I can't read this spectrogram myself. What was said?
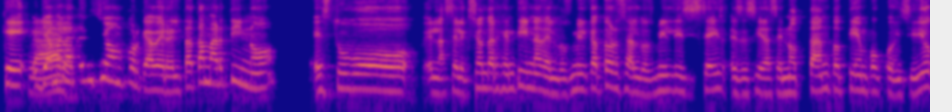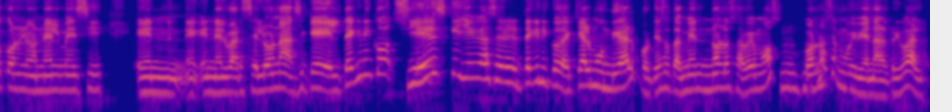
que claro. llama la atención porque, a ver, el Tata Martino estuvo en la selección de Argentina del 2014 al 2016, es decir, hace no tanto tiempo, coincidió con Lionel Messi en, en, el Barcelona, así que el técnico, si es que llega a ser el técnico de aquí al Mundial, porque eso también no lo sabemos, uh -huh. conoce muy bien al rival.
